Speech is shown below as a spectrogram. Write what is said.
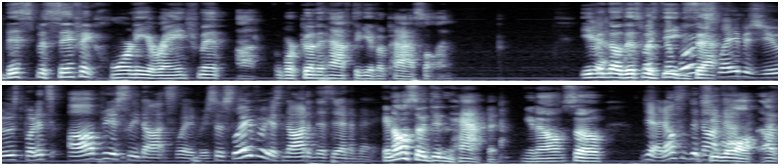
This specific horny arrangement, uh, we're gonna have to give a pass on. Even Yeah. though this was Like, the, the word exact, slave is used, but it's obviously not slavery. So slavery is not in this anime. and also didn't happen. You know, so Yeah, it also did not she lost. Uh,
